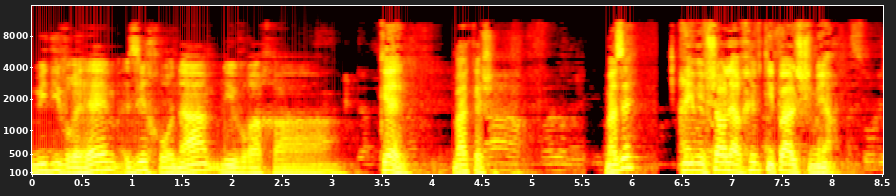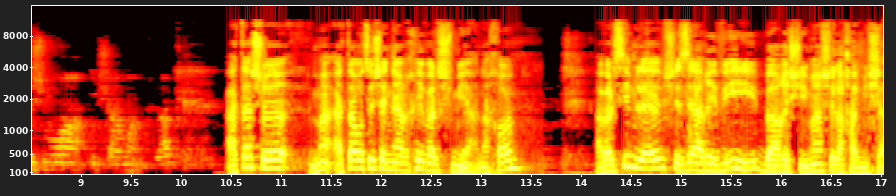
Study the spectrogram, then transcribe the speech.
מדבריהם זיכרונם לברכה. כן, מה הקשר? מה זה? האם אפשר להרחיב טיפה על שמיעה? אתה, שואל, מה, אתה רוצה שאני ארחיב על שמיעה, נכון? אבל שים לב שזה הרביעי ברשימה של החמישה,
